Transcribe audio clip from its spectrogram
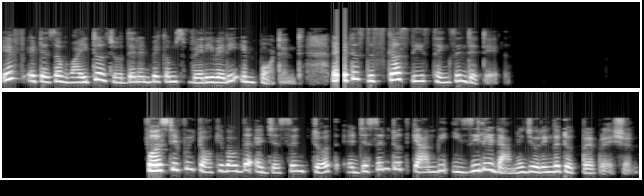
If it is a vital tooth, then it becomes very, very important. Let us discuss these things in detail. First, if we talk about the adjacent tooth, adjacent tooth can be easily damaged during the tooth preparation.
